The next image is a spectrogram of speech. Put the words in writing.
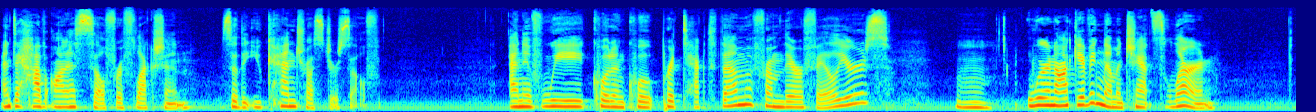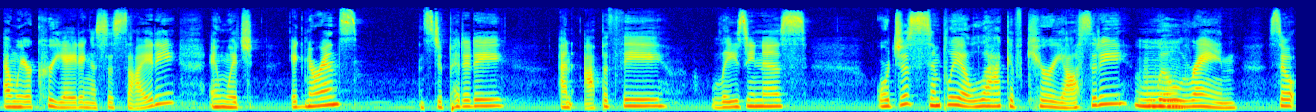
and to have honest self reflection so that you can trust yourself. And if we quote unquote protect them from their failures, mm. we're not giving them a chance to learn. And we are creating a society in which ignorance and stupidity and apathy, laziness, or just simply a lack of curiosity mm. will reign. So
